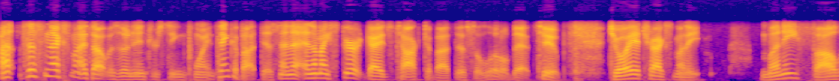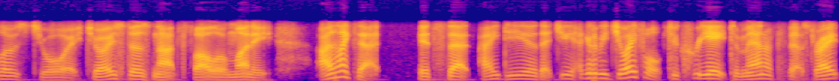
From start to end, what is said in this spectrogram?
Uh, this next one I thought was an interesting point. Think about this, and, and my spirit guides talked about this a little bit too. Joy attracts money. Money follows joy. Joy does not follow money. I like that. It's that idea that you going to be joyful to create, to manifest, right?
